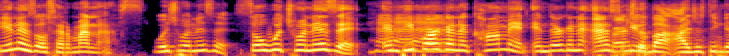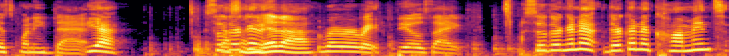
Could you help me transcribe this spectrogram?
tienes dos hermanas Which one is it? so which one is it and people are gonna comment and they're gonna ask First you of all, I just think it's funny that yeah so they're gonna right right right feels like so they're gonna they're gonna comment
